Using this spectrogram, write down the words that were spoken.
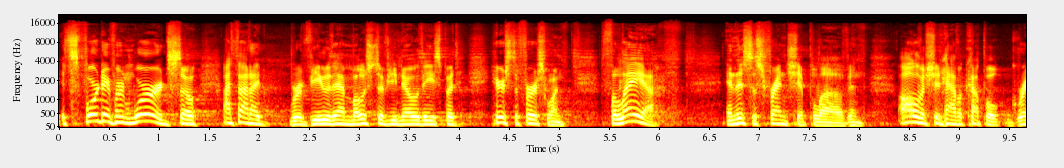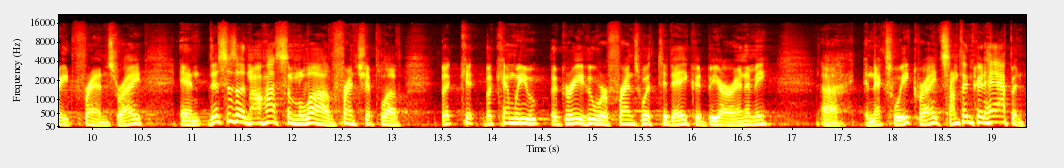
it's four different words. So I thought I'd review them. Most of you know these, but here's the first one Philia and this is friendship love. And all of us should have a couple great friends, right? And this is an awesome love, friendship love. But can, but can we agree who we're friends with today could be our enemy? Uh, next week, right? Something could happen.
